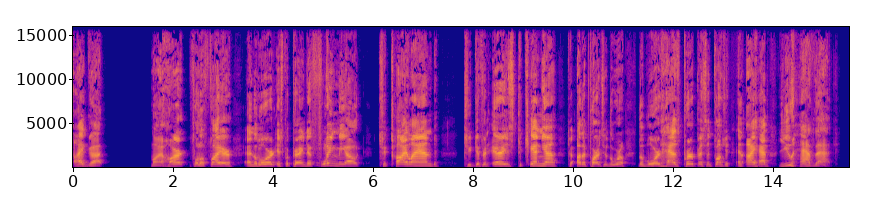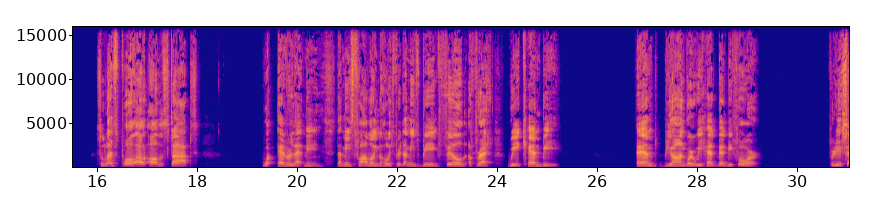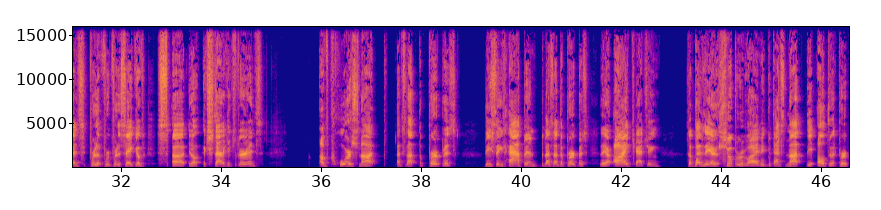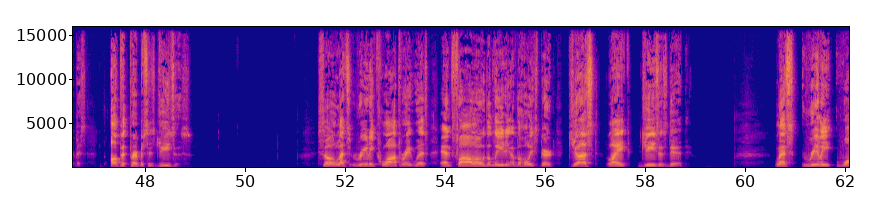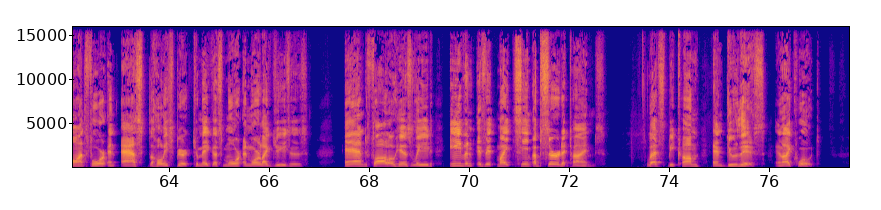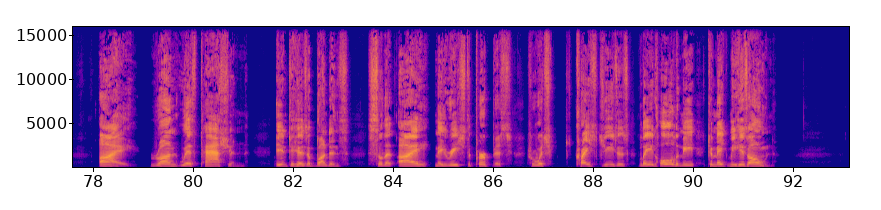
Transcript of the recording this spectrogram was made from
I got my heart full of fire, and the Lord is preparing to fling me out to Thailand, to different areas, to Kenya, to other parts of the world. The Lord has purpose and function, and I have, you have that. So let's pull out all the stops. Whatever that means. That means following the Holy Spirit. That means being filled afresh. We can be. And beyond where we had been before for the sense for the for, for the sake of uh, you know ecstatic experience? Of course not. That's not the purpose. These things happen, but that's not the purpose. They are eye catching. Sometimes they are super reviving, but that's not the ultimate purpose. Ultimate purpose is Jesus. So let's really cooperate with and follow the leading of the Holy Spirit, just like Jesus did. Let's really want for and ask the Holy Spirit to make us more and more like Jesus and follow his lead, even if it might seem absurd at times. Let's become and do this, and I quote, I run with passion into his abundance so that I may reach the purpose for which Christ Jesus laid hold of me to make me his own.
